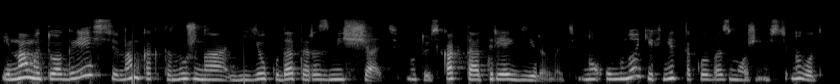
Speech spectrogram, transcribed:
И нам эту агрессию, нам как-то нужно ее куда-то размещать, ну, то есть как-то отреагировать. Но у многих нет такой возможности. Ну вот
